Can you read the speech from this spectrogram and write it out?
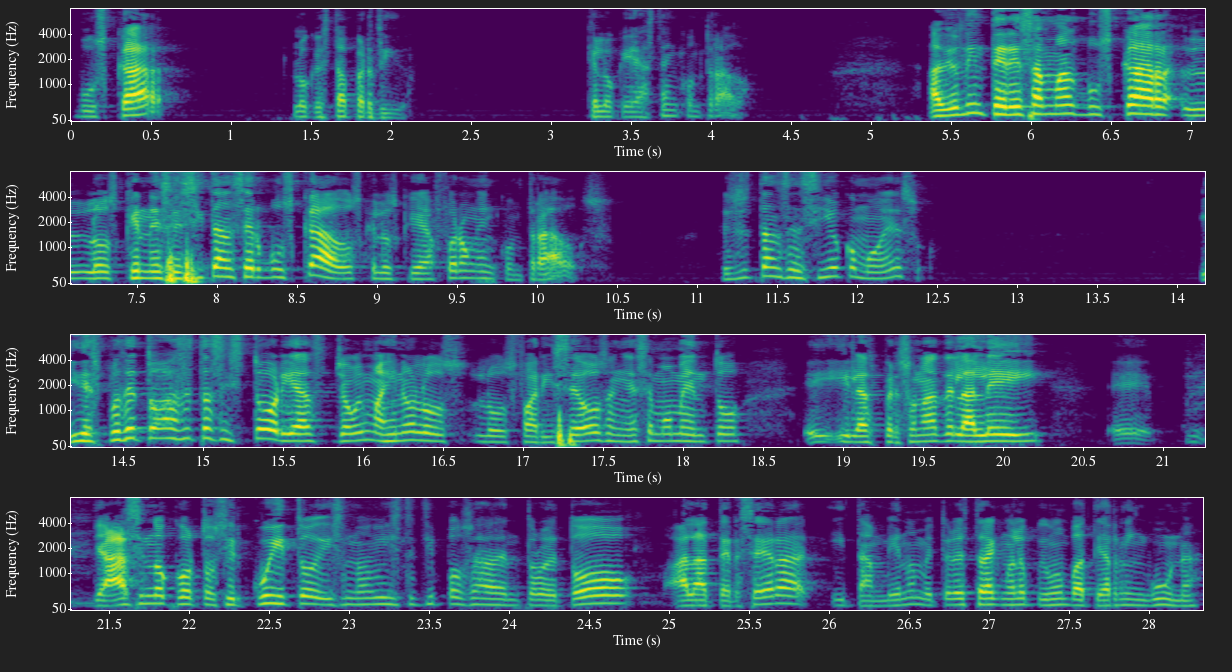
buscar lo que está perdido que lo que ya está encontrado. A Dios le interesa más buscar los que necesitan ser buscados que los que ya fueron encontrados. Eso es tan sencillo como eso. Y después de todas estas historias, yo me imagino los, los fariseos en ese momento eh, y, las personas de la ley eh, ya haciendo cortocircuito, dicen, no, este tipo, o sea, dentro de todo, a la tercera y también nos metió el strike, no le pudimos batear ninguna.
